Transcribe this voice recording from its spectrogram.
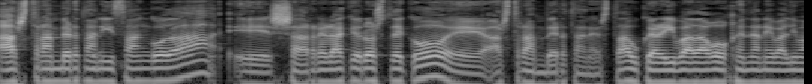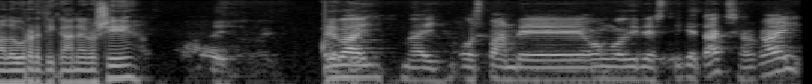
astran bertan izango da, e, sarrerak erosteko e, astran bertan, ezta? Aukerari badago jendean nahi baldin badu urretikan erosi? Bai, bai, bai, ospan be egongo dire estiketak, salgai,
